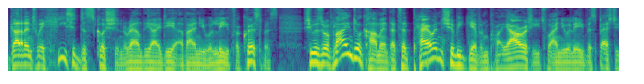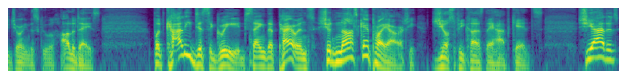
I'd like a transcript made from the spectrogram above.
got into a heated discussion around the idea of annual leave for Christmas. She was replying to a comment that said parents should be given priority to annual leave, especially during the school holidays. But Callie disagreed, saying that parents should not get priority just because they have kids. She added,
